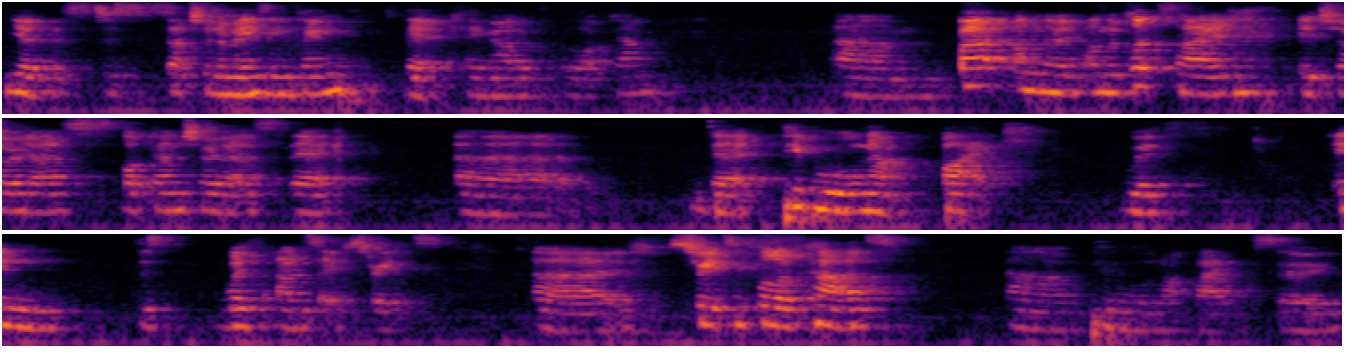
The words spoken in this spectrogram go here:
yeah, that's just such an amazing thing that came out of the lockdown. Um, but on the on the flip side, it showed us lockdown showed us that uh, that people will not bike with in this with unsafe streets. Uh, streets are full of cars. Um, people will not bike. So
